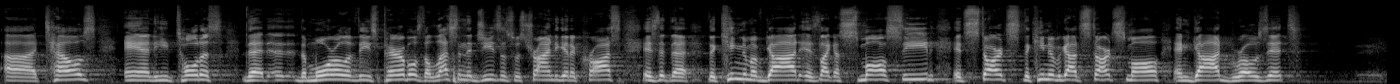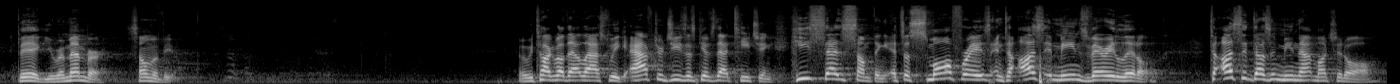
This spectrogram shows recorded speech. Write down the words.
uh, tells. And he told us that uh, the moral of these parables, the lesson that Jesus was trying to get across, is that the, the kingdom of God is like a small seed. It starts, the kingdom of God starts small, and God God grows it big. You remember, some of you. We talked about that last week. After Jesus gives that teaching, he says something. It's a small phrase, and to us, it means very little. To us, it doesn't mean that much at all.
